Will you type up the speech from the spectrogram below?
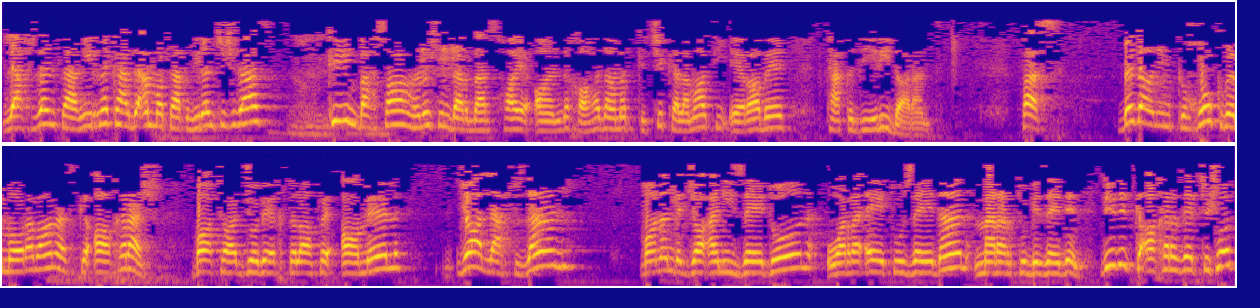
لفظا تغییر نکرده اما تقدیرا چی شده است؟ که این بحث ها همشون در درس های آینده خواهد آمد که چه کلماتی اعراب تقدیری دارند. پس بدانیم که حکم مورب آن است که آخرش با توجه به اختلاف عامل یا لفظن مانند جاعنی زیدون و رأیتو زیدن مررتو بزیدن دیدید که آخر زید چه شد؟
